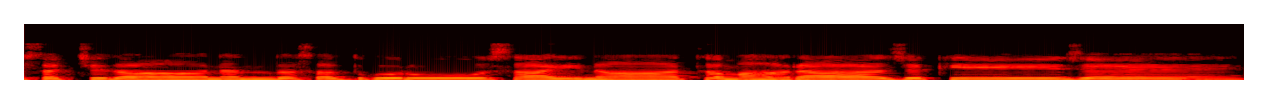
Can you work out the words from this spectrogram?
ಸಚ್ಚಿದಾನಂದ ಸದ್ಗುರು ಸಾಯಿನಾಥ ಮಹಾರಾಜ ಕಿ ಜಯ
